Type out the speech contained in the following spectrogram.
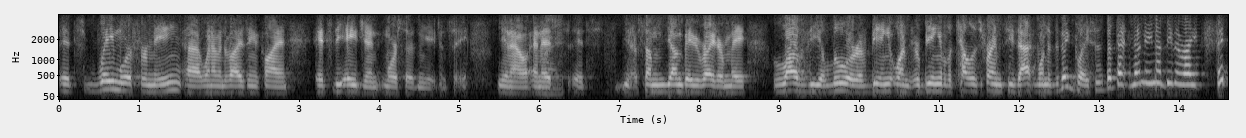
it's way more for me uh, when I'm advising a client. It's the agent more so than the agency, you know. And right. it's it's you know some young baby writer may love the allure of being at one or being able to tell his friends he's at one of the big places, but that that may not be the right fit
